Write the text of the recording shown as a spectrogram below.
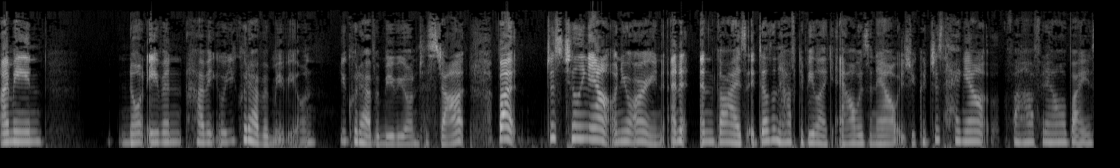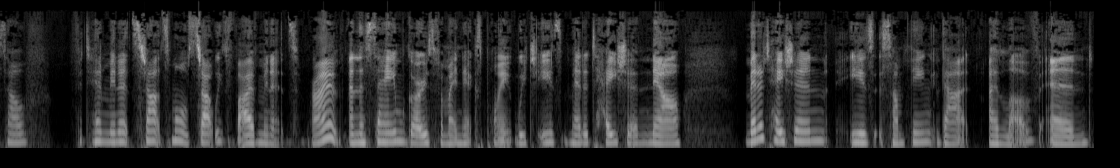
I mean, not even having, or you could have a movie on. You could have a movie on to start, but just chilling out on your own. And, and guys, it doesn't have to be like hours and hours. You could just hang out for half an hour by yourself for 10 minutes. Start small, start with five minutes, right? And the same goes for my next point, which is meditation. Now, meditation is something that I love and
